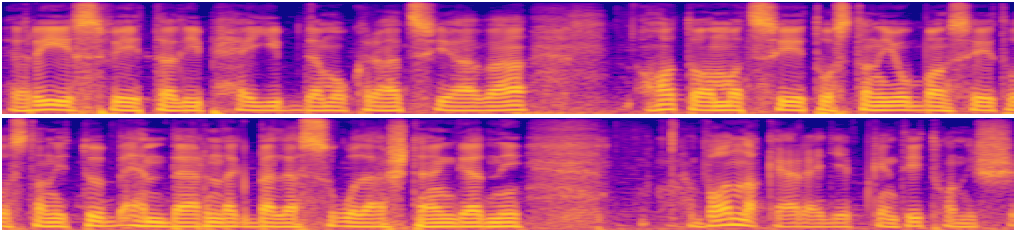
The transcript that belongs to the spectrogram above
részvételibb, helyibb demokráciává, a hatalmat szétosztani, jobban szétosztani, több embernek beleszólást engedni, vannak erre egyébként itthon is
